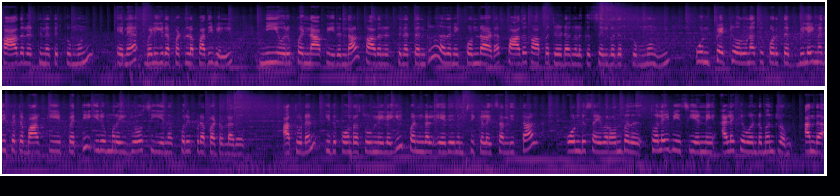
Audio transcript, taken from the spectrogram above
காதலர் தினத்திற்கு முன் என வெளியிடப்பட்டுள்ள பதிவில் நீ ஒரு பெண்ணாக இருந்தால் காதலர் தினத்தன்று அதனை கொண்டாட பாதுகாப்பற்ற இடங்களுக்கு செல்வதற்கு முன் உன் பெற்றோர் உனக்கு கொடுத்த விலை மதிப்பெற்ற வாழ்க்கையை பற்றி இருமுறை யோசி என குறிப்பிடப்பட்டுள்ளது. அத்துடன் இது போன்ற சூழ்நிலையில் பெண்கள் ஏதேனும் சிக்கலை சந்தித்தால் ஒன்று சைபர் ஒன்பது தொலைபேசி எண்ணை அழைக்க வேண்டுமென்றும் அந்த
